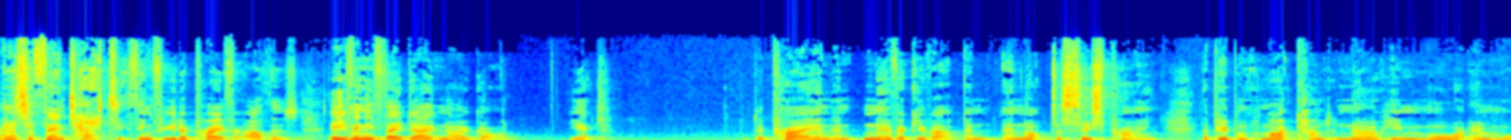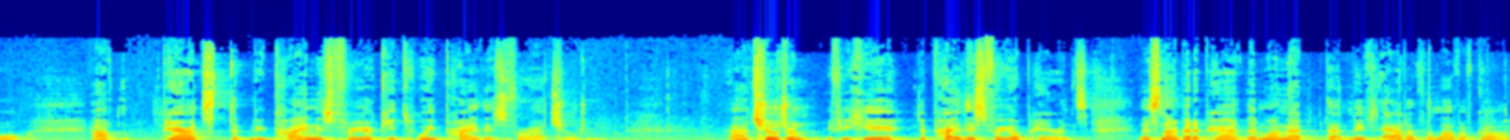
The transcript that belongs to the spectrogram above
And it's a fantastic thing for you to pray for others, even if they don't know God yet to pray and, and never give up and, and not to cease praying, that people might come to know Him more and more. Uh, parents, to be praying this for your kids. We pray this for our children. Uh, children, if you're here, to pray this for your parents. There's no better parent than one that, that lives out of the love of God.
